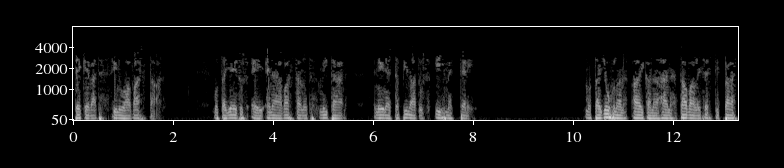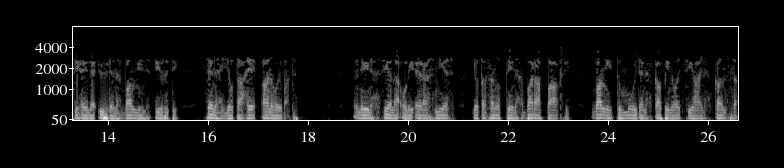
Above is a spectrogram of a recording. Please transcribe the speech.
tekevät sinua vastaan. Mutta Jeesus ei enää vastannut mitään, niin että Pilatus ihmetteli. Mutta juhlan aikana hän tavallisesti päästi heille yhden vangin irti, sen jota he anoivat. Niin siellä oli eräs mies, jota sanottiin Barappaaksi, vangittu muiden kapinoitsijain kanssa,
